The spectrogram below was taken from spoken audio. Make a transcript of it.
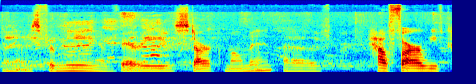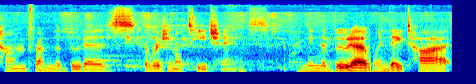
And it was for me a very stark moment of how far we've come from the Buddha's original teachings. I mean, the Buddha, when they taught,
